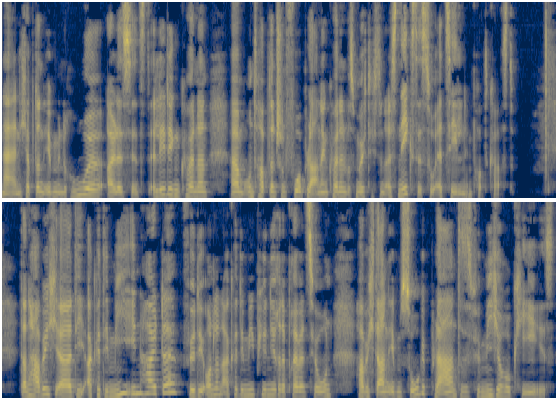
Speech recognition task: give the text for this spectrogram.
Nein, ich habe dann eben in Ruhe alles jetzt erledigen können ähm, und habe dann schon vorplanen können, was möchte ich denn als nächstes so erzählen im Podcast. Dann habe ich äh, die Akademieinhalte für die Online-Akademie Pioniere der Prävention, habe ich dann eben so geplant, dass es für mich auch okay ist.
